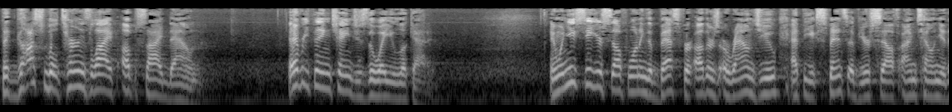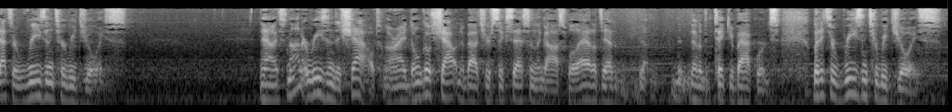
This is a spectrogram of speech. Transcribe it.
The gospel turns life upside down. Everything changes the way you look at it. And when you see yourself wanting the best for others around you at the expense of yourself, I'm telling you, that's a reason to rejoice. Now, it's not a reason to shout, all right? Don't go shouting about your success in the gospel. That'll, that'll, that'll take you backwards. But it's a reason to rejoice.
